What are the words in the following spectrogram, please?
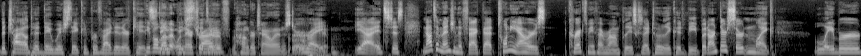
the childhood they wish they could provide to their kids. people They- love it when their strive- kids are hunger challenged or Right. Yeah, it's just not to mention the fact that 20 hours, correct me if I'm wrong, please, because I totally could be, but aren't there certain like labor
